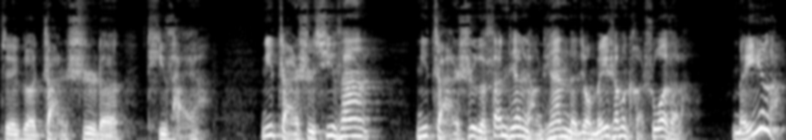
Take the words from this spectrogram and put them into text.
这个展示的题材啊？你展示西餐，你展示个三天两天的就没什么可说的了，没了。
